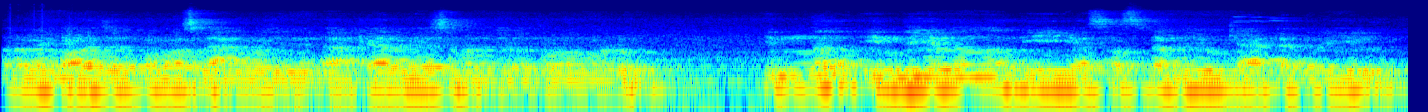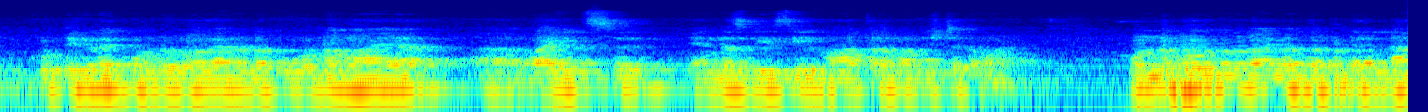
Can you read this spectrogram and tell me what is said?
അവരുടെ കോളേജ് ഓഫ് കൊമേഴ്സ് ലാംഗ്വേജ് അക്കാദമിയെ സംബന്ധിച്ചിടത്തോളം കൊണ്ടും ഇന്ന് ഇന്ത്യയിൽ നിന്ന് ഈ എസ് എസ് ഡബ്ല്യു കാറ്റഗറിയിൽ കുട്ടികളെ കൊണ്ടുപോകാനുള്ള പൂർണമായ റൈറ്റ്സ് എൻ എസ് ഡി സിയിൽ മാത്രം അധിഷ്ഠിതമാണ്. കൊണ്ടുപോകുന്നതുമായി ബന്ധപ്പെട്ട എല്ലാ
